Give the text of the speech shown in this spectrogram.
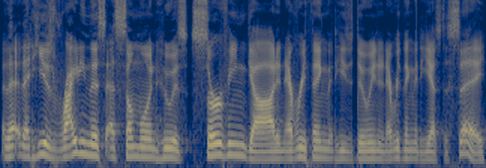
that, that he is writing this as someone who is serving God in everything that he's doing and everything that he has to say.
